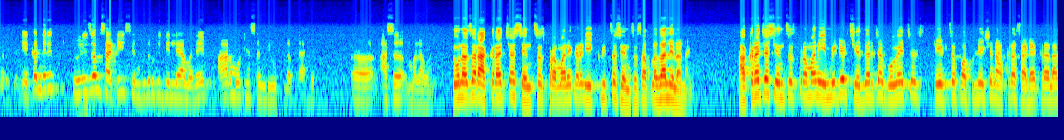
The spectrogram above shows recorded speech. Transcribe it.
तर एकंदरीत टुरिझमसाठी सिंधुदुर्ग जिल्ह्यामध्ये फार मोठ्या संधी उपलब्ध आहेत असं मला वाटतं. दोन हजार अकराच्या सेन्सस प्रमाणे कारण एकवीसचा सेन्सस आपला झालेला नाही. अकराच्या सेन्ससप्रमाणे इमिडिएट शेजारच्या गोव्याच्या स्टेटचं पॉप्युलेशन अकरा साडे अकरा लाख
